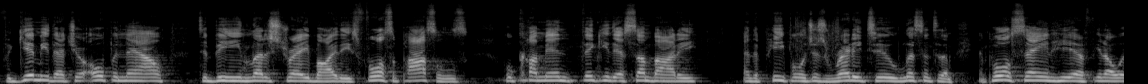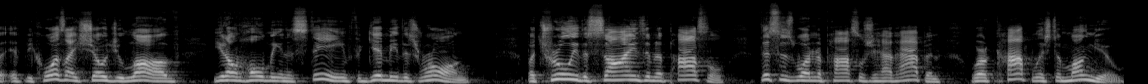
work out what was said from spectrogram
forgive me that you're open now to being led astray by these false apostles who come in thinking they're somebody and the people are just ready to listen to them. And Paul's saying here, if, you know, if because I showed you love, you don't hold me in esteem, forgive me this wrong. But truly, the signs of an apostle, this is what an apostle should have happen, were accomplished among you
